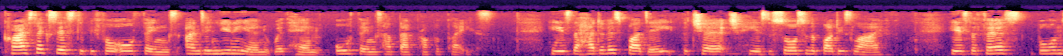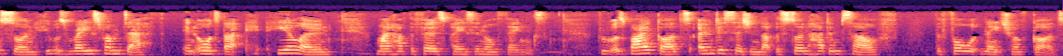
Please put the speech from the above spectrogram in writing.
Christ existed before all things, and in union with him, all things have their proper place. He is the head of his body, the church. He is the source of the body's life. He is the firstborn son who was raised from death, in order that he alone might have the first place in all things. For it was by God's own decision that the Son had himself the full nature of God.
